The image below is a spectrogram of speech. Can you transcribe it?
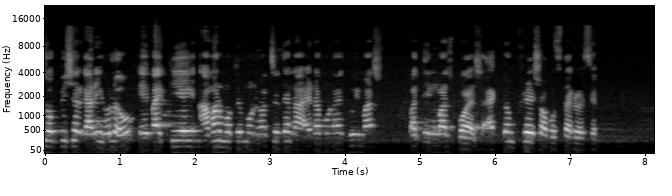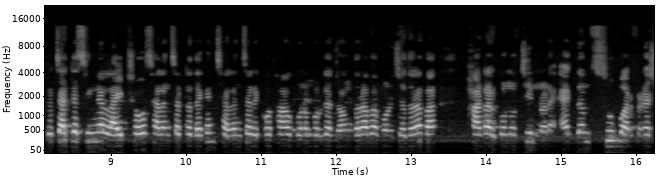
চব্বিশের গাড়ি হলেও, এই বাইকটি আমার মতে মনে হচ্ছে যে না, এটা মনে হয় দুই মাস বা তিন মাস বয়স, একদম ফ্রেশ অবস্থায় রয়েছে। তো চারটে সিগন্যাল লাইট সহ স্যালেন্সারটা দেখেন। স্যালেন্সারে কোথাও কোনো প্রকার জং ধরা বা মরিচা ধরা বা ফাটার কোনো চিহ্ন না, একদম সুপার ফ্রেশ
